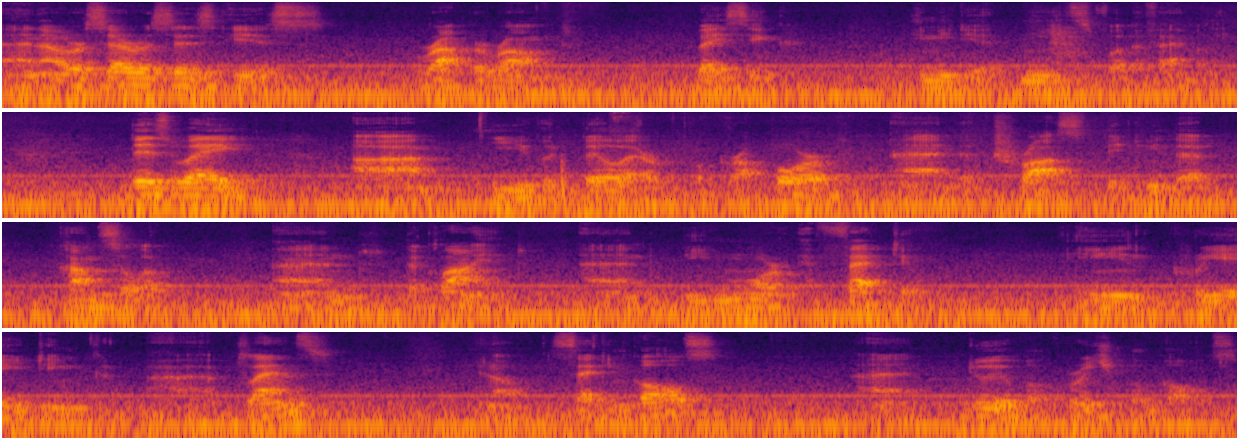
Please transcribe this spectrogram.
And our services is wrap around basic immediate needs for the family. This way, uh, you could build a rapport and a trust between the counselor and the client and be more effective in creating uh, plans, you know, setting goals and doable, reachable goals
